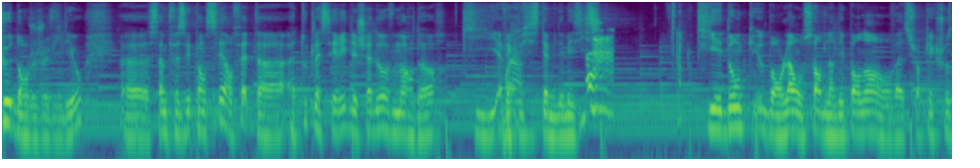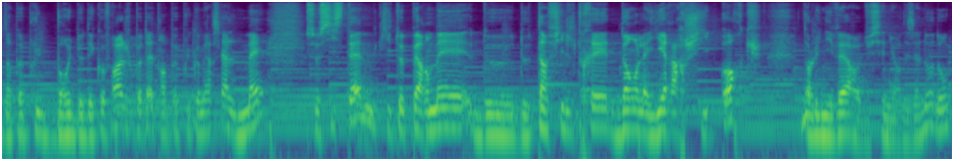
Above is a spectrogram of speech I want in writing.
que dans le jeu vidéo, euh, ça me faisait penser en fait à, toute la série des Shadow of Mordor, qui avec le système Nemesis. qui est donc, bon là on sort de l'indépendant, on va sur quelque chose d'un peu plus brut de décoffrage, peut-être un peu plus commercial, mais ce système qui te permet de, de t'infiltrer dans la hiérarchie orc, dans l'univers du Seigneur des Anneaux donc,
